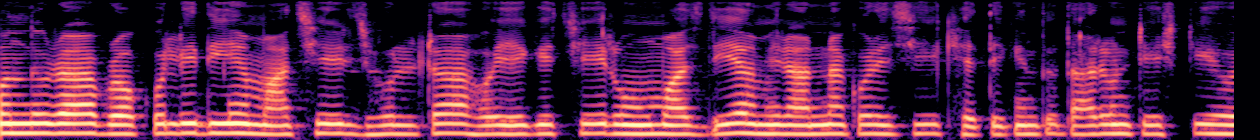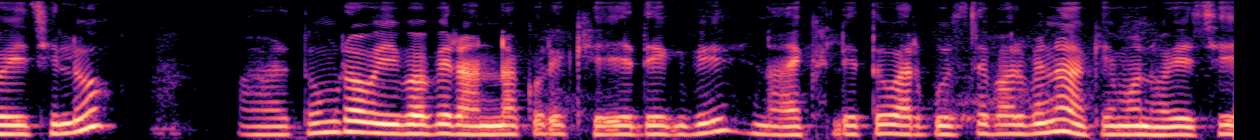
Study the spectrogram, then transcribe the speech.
বন্ধুরা, ব্রকলি দিয়ে মাছের ঝোলটা হয়ে গেছে। রৌ মাছ দিয়ে আমি রান্না করেছি, খেতে কিন্তু দারুণ টেস্টি হয়েছিল। আর তোমরাও এইভাবে রান্না করে খেয়ে দেখবে, না খেলে তো আর বুঝতে পারবে না কেমন হয়েছে।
